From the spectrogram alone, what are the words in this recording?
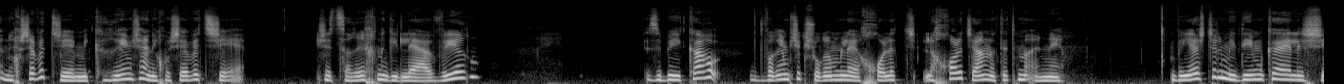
אני חושבת שמקרים שאני חושבת ש... שצריך נגיד להעביר, זה בעיקר דברים שקשורים ליכולת, ליכולת שלנו לתת מענה. ויש תלמידים כאלה ש...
